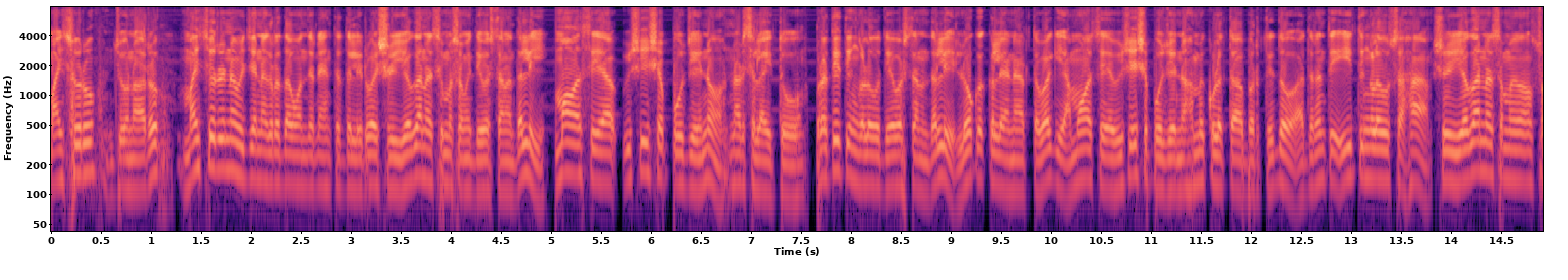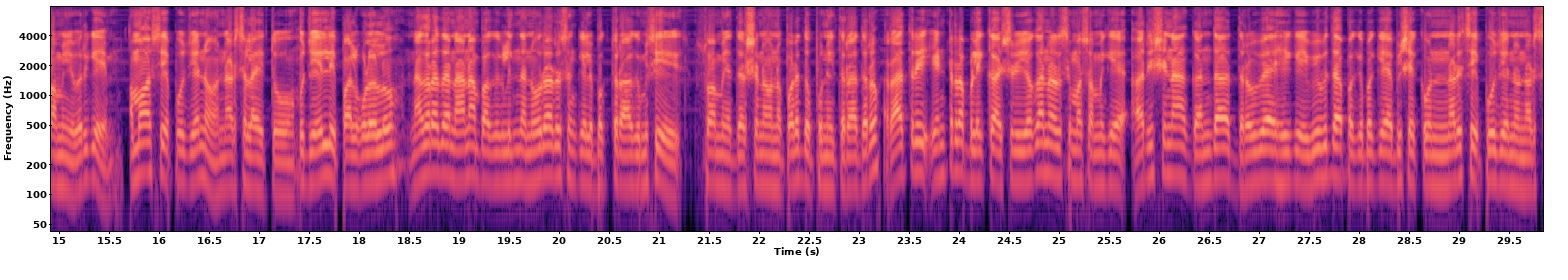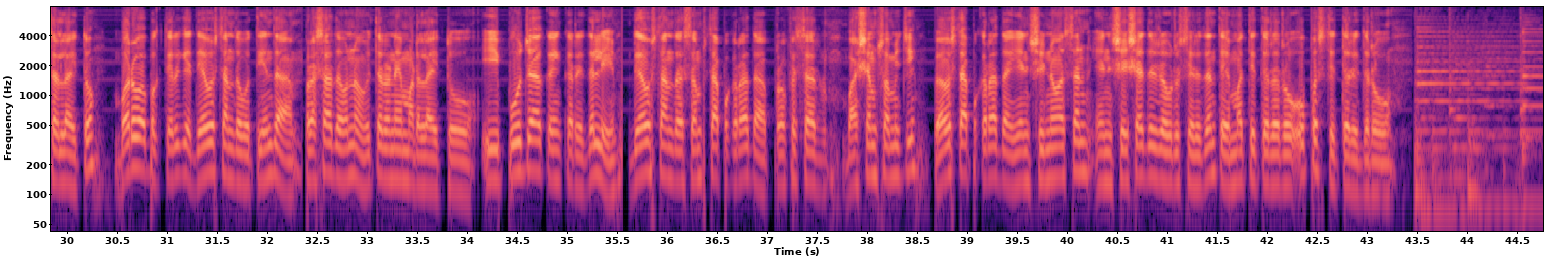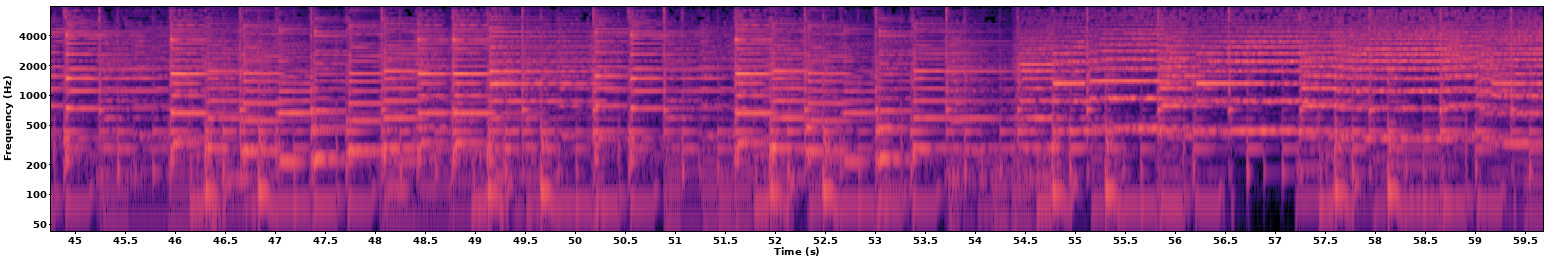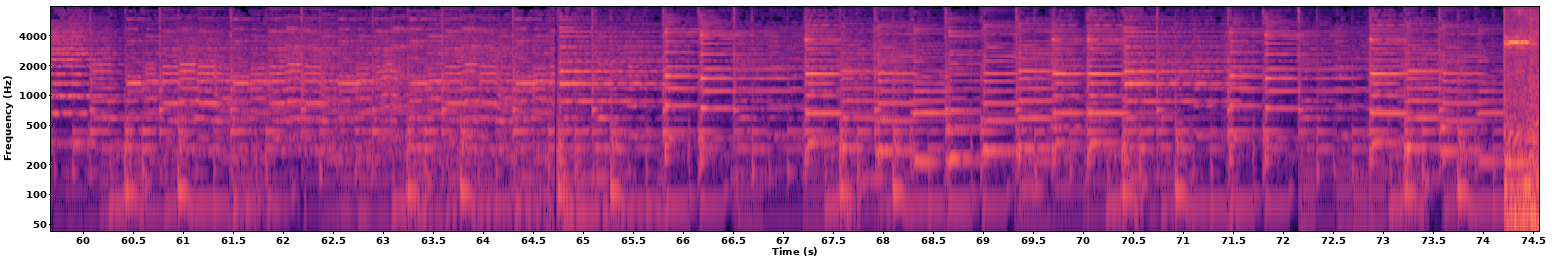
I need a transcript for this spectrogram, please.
ಮೈಸೂರು, ಜೋನಾರು. ಮೈಸೂರಿನ ವಿಜಯನಗರದ ಒಂದನೇ ಹಂತದಲ್ಲಿರುವ ಶ್ರೀ ಯೋಗ ನರಸಿಂಹಸ್ವಾಮಿ ದೇವಸ್ಥಾನದಲ್ಲಿ ಅಮಾವಾಸ್ಯೆಯ ವಿಶೇಷ ಪೂಜೆಯನ್ನು ನಡೆಸಲಾಯಿತು. ಪ್ರತಿ ತಿಂಗಳು ದೇವಸ್ಥಾನದಲ್ಲಿ ಲೋಕ ಕಲ್ಯಾಣಾರ್ಥವಾಗಿ ಅಮಾವಾಸ್ಯೆಯ ವಿಶೇಷ ಪೂಜೆಯನ್ನು ಹಮ್ಮಿಕೊಳ್ಳುತ್ತಾ ಬರುತ್ತಿದ್ದು, ಅದರಂತೆ ಈ ತಿಂಗಳು ಸಹ ಶ್ರೀ ಯೋಗ ಸ್ವಾಮಿ ಅವರಿಗೆ ಅಮಾವಾಸ್ಯೆಯ ಪೂಜೆಯನ್ನು ನಡೆಸಲಾಯಿತು. ಪೂಜೆಯಲ್ಲಿ ಪಾಲ್ಗೊಳ್ಳಲು ನಗರದ ನಾನಾ ಭಾಗಗಳಿಂದ ನೂರಾರು ಸಂಖ್ಯೆಯಲ್ಲಿ ಭಕ್ತರು ಆಗಮಿಸಿ ಸ್ವಾಮಿಯ ದರ್ಶನವನ್ನು ಪಡೆದು ಪುನೀತರಾದರು. ರಾತ್ರಿ ಎಂಟರ ಬಳಿಕ ಶ್ರೀ ಯೋಗ ನರಸಿಂಹಸ್ವಾಮಿಗೆ ಅರಿಶಿನ, ಗಂಧ, ದ್ರವ್ಯ ಹೀಗೆ ವಿವಿಧ ಬಗೆ ಬಗೆಯ ಅಭಿಷೇಕವನ್ನು ನಡೆಸಿ ಪೂಜೆಯನ್ನು ನಡೆಸಲಾಯಿತು ಬರುವ ಭಕ್ತರಿಗೆ ದೇವಸ್ಥಾನದ ವತಿಯಿಂದ ಪ್ರಸಾದವನ್ನು ವಿತರಣೆ ಮಾಡಲಾಯಿತು. ಈ ಪೂಜಾ ಕೈಂಕರ್ಯದಲ್ಲಿ ದೇವಸ್ಥಾನದ ಸಂಸ್ಥಾಪಕರಾದ ಪ್ರೊಫೆಸರ್ ಭಾಷ್ಯಂ ಸ್ವಾಮೀಜಿ, ವ್ಯವಸ್ಥಾಪಕರಾದ ಎನ್ ಶ್ರೀನಿವಾಸನ್, ಎನ್ ಶೇಷಾದ್ರಿ ಅವರು ಸೇರಿದಂತೆ ಮತ್ತಿತರರು ಉಪಸ್ಥಿತರಿದ್ದರು.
